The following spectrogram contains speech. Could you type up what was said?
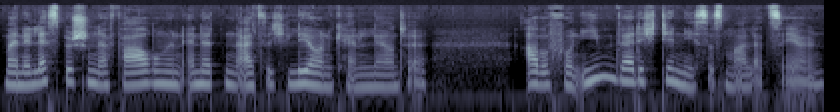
Meine lesbischen Erfahrungen endeten, als ich Leon kennenlernte. Aber von ihm werde ich dir nächstes Mal erzählen.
